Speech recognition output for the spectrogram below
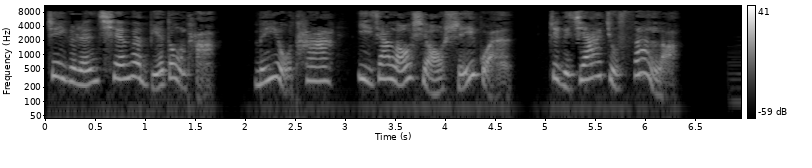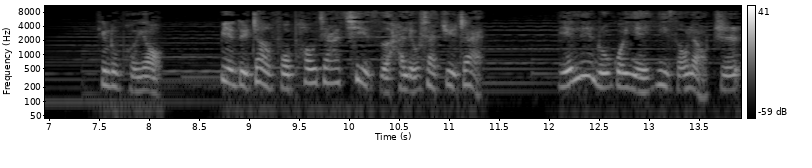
这个人千万别动他，没有他一家老小谁管？这个家就散了。”听众朋友，面对丈夫抛家弃子还留下巨债，连连如果也一走了之，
